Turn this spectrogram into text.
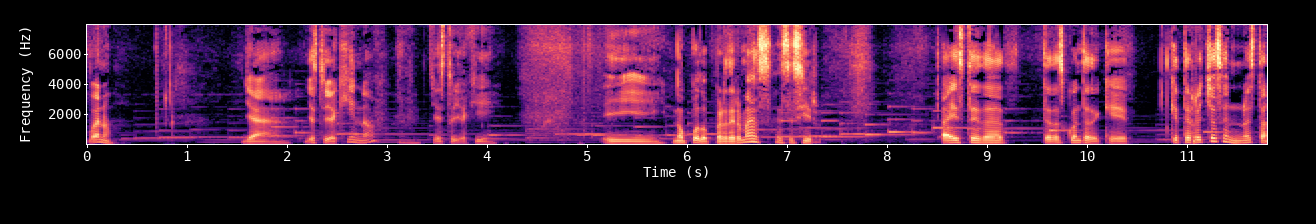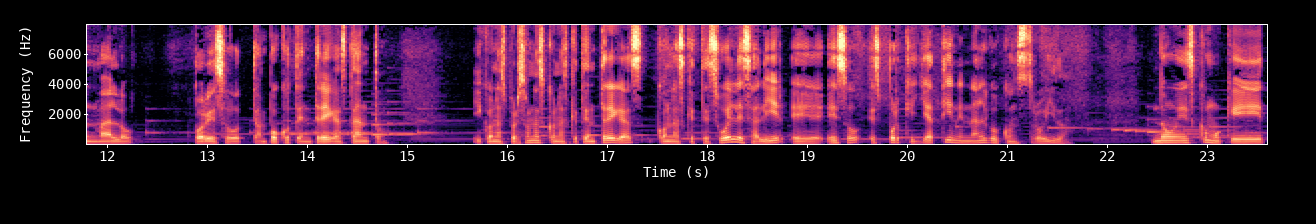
bueno, ya, ya estoy aquí, ¿no? Ya estoy aquí. Y no puedo perder más. Es decir, a esta edad te das cuenta de que que te rechacen no es tan malo. Por eso tampoco te entregas tanto y con las personas con las que te entregas, con las que te suele salir eh, eso, es porque ya tienen algo construido. No es como que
